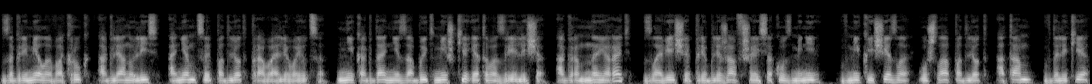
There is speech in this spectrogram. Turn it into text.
загремело вокруг, оглянулись, а немцы под лед проваливаются. Никогда не забыть Мишке этого зрелища. Огромная рать, зловеще приближавшаяся к Кузьмини, вмиг исчезла, ушла под лед, а там, вдалеке,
